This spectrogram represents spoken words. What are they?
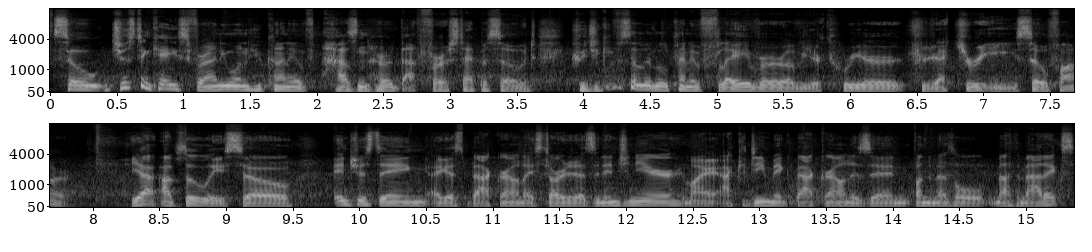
So, just in case for anyone who kind of hasn't heard that first episode, could you give us a little kind of flavor of your career trajectory so far? Yeah, absolutely. So, interesting, I guess, background. I started as an engineer. My academic background is in fundamental mathematics.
